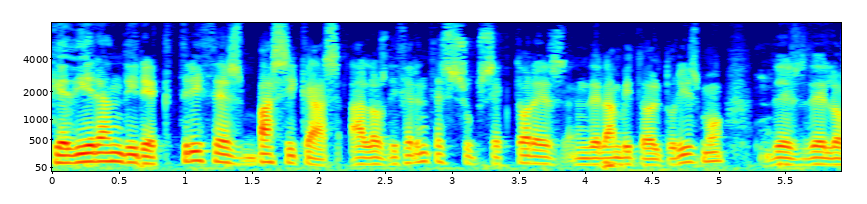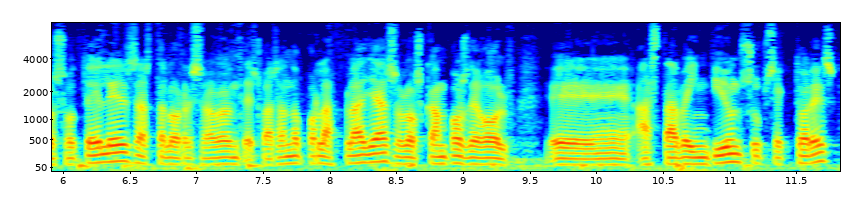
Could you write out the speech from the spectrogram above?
que dieran directrices básicas a los diferentes subsectores del ámbito del turismo, desde los hoteles hasta los restaurantes, pasando por las playas o los campos de golf, hasta 21 subsectores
